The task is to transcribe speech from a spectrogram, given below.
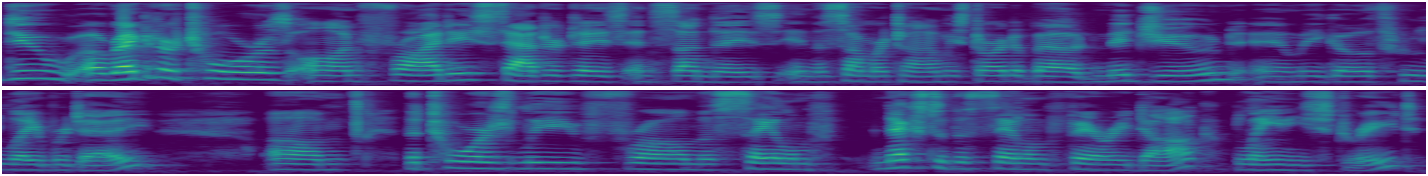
do uh, regular tours on Fridays, Saturdays, and Sundays in the summertime. We start about mid June and we go through Labor Day. Um, the tours leave from the Salem next to the Salem Ferry Dock, Blaney Street.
